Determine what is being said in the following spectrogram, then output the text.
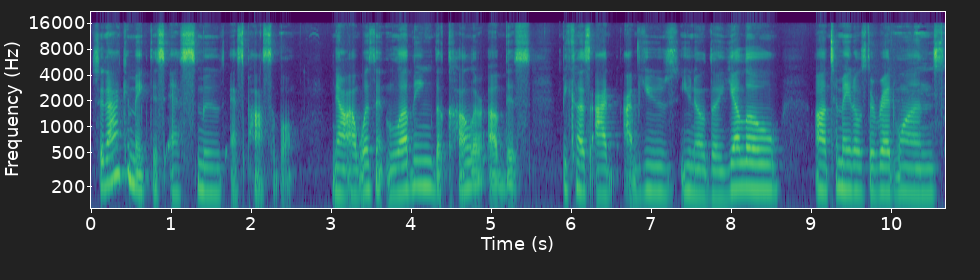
so that I can make this as smooth as possible. Now I wasn't loving the color of this because I, I've used, you know, the yellow uh, tomatoes, the red ones,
